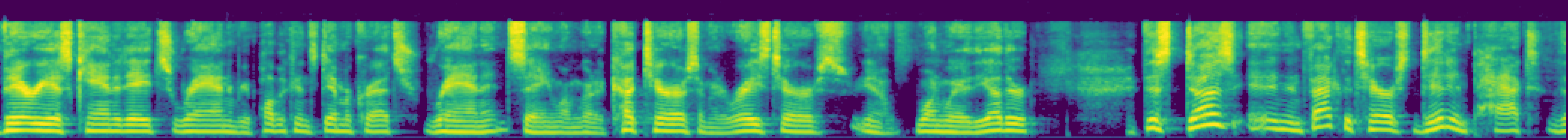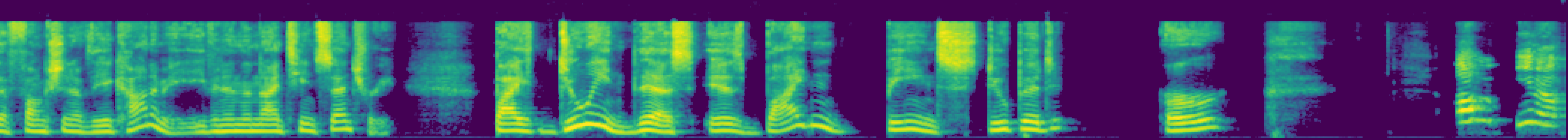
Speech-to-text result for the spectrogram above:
Various candidates ran, Republicans, Democrats ran it, saying, "Well, I'm going to cut tariffs. I'm going to raise tariffs. You know, one way or the other." This does, and in fact, the tariffs did impact the function of the economy, even in the 19th century by doing this, is Biden being stupid er? Um, you know,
